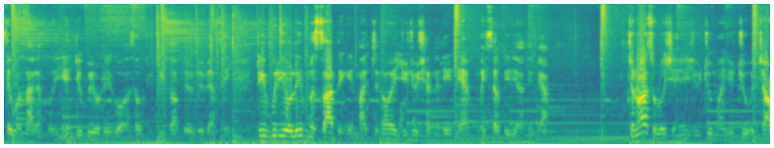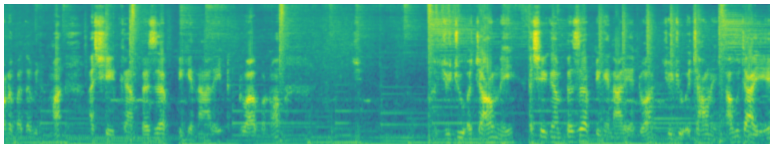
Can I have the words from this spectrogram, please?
စိတ်ဝင်စားတယ်ဆိုရင်ဒီ video လေးကိုအဆုံးထိကြည့်တော့ပြပြပြစေဒီ video လေးမစတင်ခင်မှာကျွန်တော်ရဲ့ YouTube channel လေးနဲ့မိတ်ဆက်ပေးရသေးဗျာကျွန်တော်ကဆိုလို့ရှိရင် YouTube မှာ YouTube အကြောင်းနဲ့ပတ်သက်ပြီးတော့မှအခြေခံ basic beginner တွေအတွက်ပေါ့နော် YouTube အကြောင်းတွေအခြေခံ basic beginner တွေအတွက် YouTube အကြောင်းတွေနောက်ကြရင်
